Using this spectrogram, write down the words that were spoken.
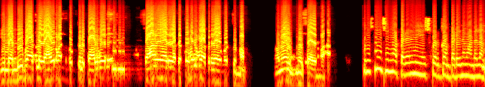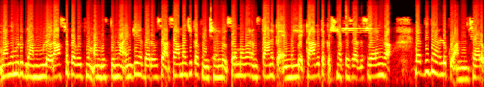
ఈ లడ్డూ పాటలో యాభై మంది భక్తులు పాల్గొని స్వామివారి యొక్క కృపపాత్ర కాబడుతున్నాం నమో విఘ్నేశాయ కృష్ణా జిల్లా పెడల నియోజకవర్గం పెడల మండలం నందమూరు గ్రామంలో రాష్ట్ర ప్రభుత్వం అందిస్తున్న ఎన్టీఆర్ భరోసా సామాజిక పెన్షన్లు సోమవారం స్థానిక ఎమ్మెల్యే కాగత కృష్ణప్రసాద్ స్వయంగా లబ్దిదారులకు అందించారు.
